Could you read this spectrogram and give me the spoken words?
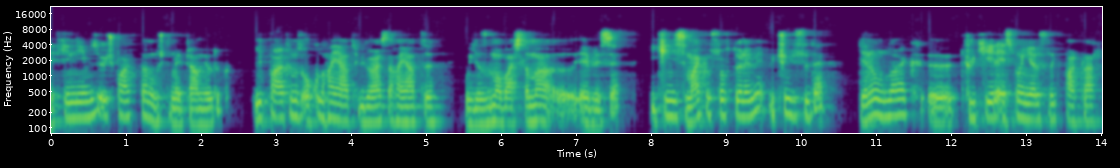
etkinliğimizi 3 partiden oluşturmayı planlıyorduk. İlk partimiz okul hayatı, üniversite hayatı, bu yazılıma başlama e, evresi. İkincisi Microsoft dönemi. Üçüncüsü de genel olarak e, Türkiye ile Estonya arasındaki farklar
